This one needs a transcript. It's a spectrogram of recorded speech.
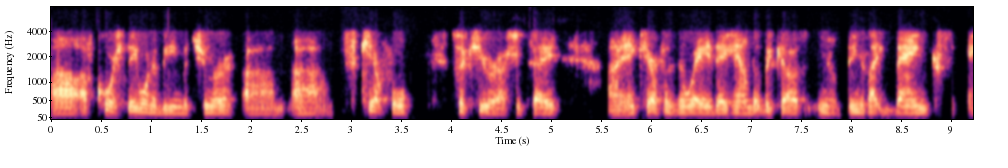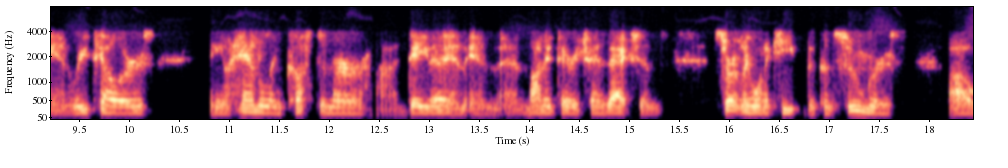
Uh, of course, they want to be mature, um, uh, careful, secure, I should say, uh, and careful in the way they handle it because you know things like banks and retailers, you know, handling customer uh, data and, and, and monetary transactions certainly want to keep the consumers uh,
